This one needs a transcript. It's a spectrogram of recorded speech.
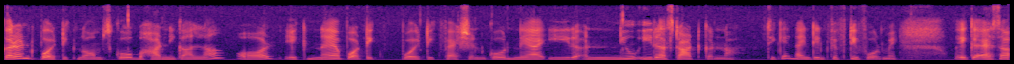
करंट पोइटिक नॉर्म्स को बाहर निकालना और एक नया पोइटिक पोइटिक फ़ैशन को, नया ईरा न्यू ईरा स्टार्ट करना, ठीक है? 1954 में। एक ऐसा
